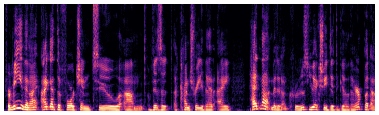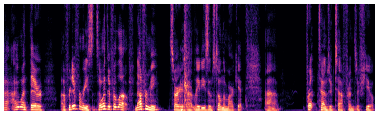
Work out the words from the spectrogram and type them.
for me, then I I got the fortune to um, visit a country that I had not been on cruise. You actually did to go there, but I, I went there uh, for different reasons. I went there for love, not for me. Sorry, uh, ladies, I'm still in the market. Uh, times are tough, friends are few.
